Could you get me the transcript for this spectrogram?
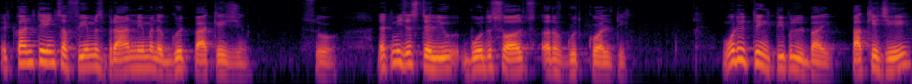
it contains a famous brand name and a good packaging. So let me just tell you both the salts are of good quality. What do you think people will buy package a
